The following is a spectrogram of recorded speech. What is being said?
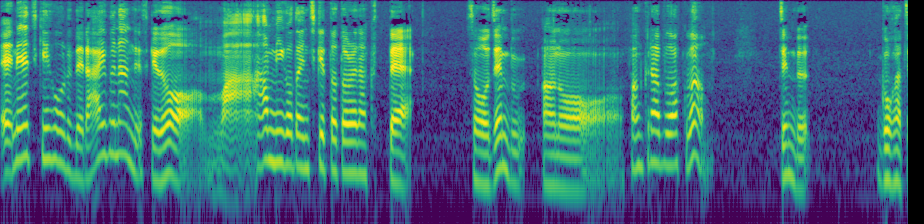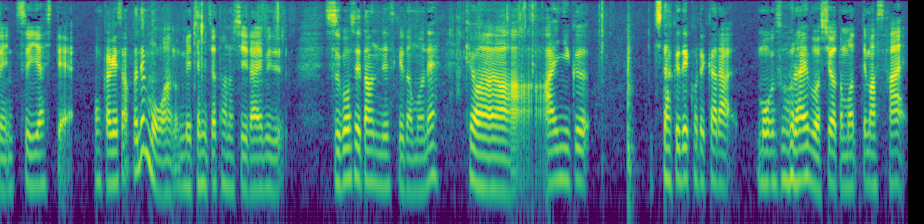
NHK ホールでライブなんですけど、まあ、見事にチケット取れなくって、そう、全部、あの、ファンクラブ枠は全部5月に費やして、おかげさまでもあのめちゃめちゃ楽しいライブで過ごせたんですけどもね。今日はあいにく自宅でこれから妄想ライブをしようと思ってます。はい。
